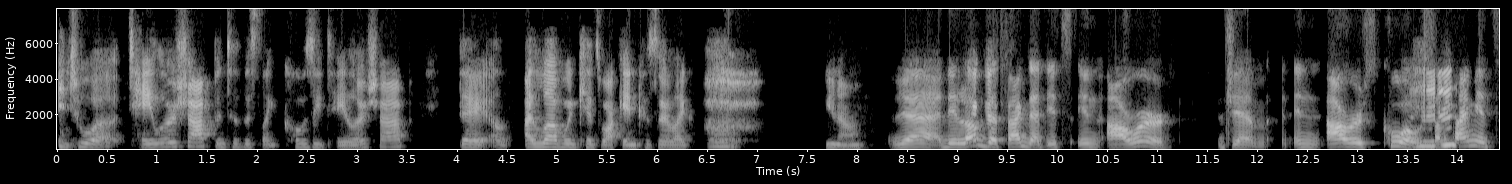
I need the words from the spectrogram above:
into a tailor shop, into this like cozy tailor shop they uh, i love when kids walk in because they're like you know yeah they love the fact that it's in our gym in our school mm-hmm. sometimes it's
